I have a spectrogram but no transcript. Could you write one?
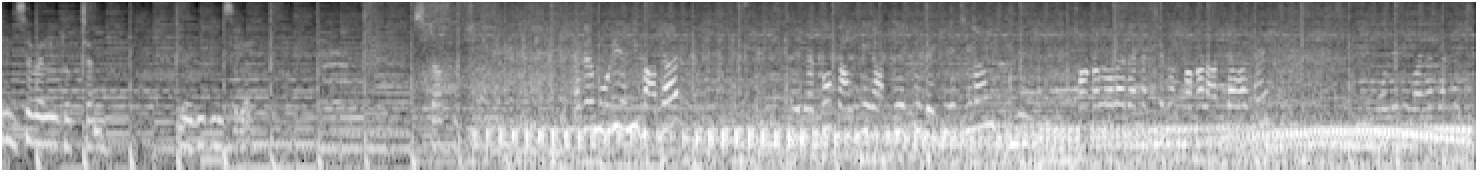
প্রিন্সিপাল ঢুকছেন লেডি প্রিন্সিপাল স্টাফ হচ্ছে এটা মরিয়ানি বাজার। এই দেখো, কালকে রাত্রে একটু দেখিয়েছিলাম। সকালবেলা দেখাচ্ছিল সকাল আটটা বাজে। মরিয়ানি বাজার দেখাচ্ছি।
